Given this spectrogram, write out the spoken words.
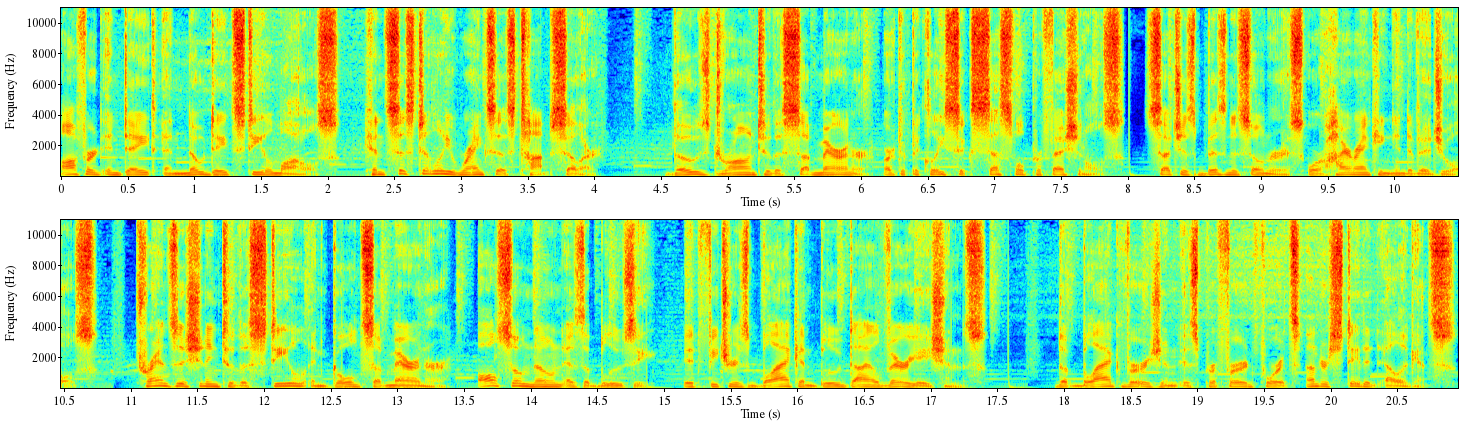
offered in date and no-date steel models, consistently ranks as top seller. Those drawn to the Submariner are typically successful professionals, such as business owners or high-ranking individuals. Transitioning to the steel and gold Submariner, also known as a bluesy, it features black and blue dial variations. The black version is preferred for its understated elegance,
